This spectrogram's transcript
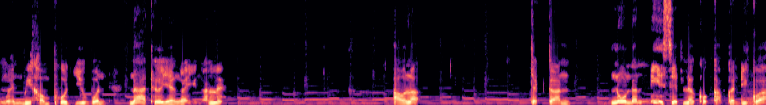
เหมือนมีคำพูดอยู่บนหน้าเธอยังไงอย่างนั้นเลย เอาละจัดการนู่นนั่นนี่เสร็จแล้วก็กลับกันดีกว่า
